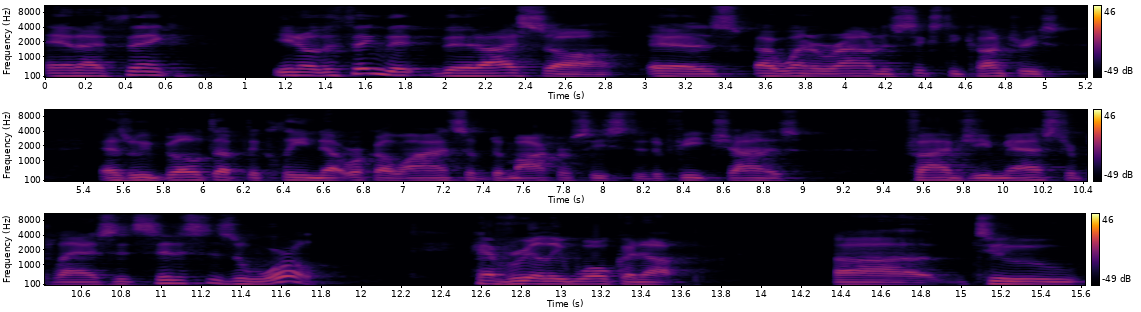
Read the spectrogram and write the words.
and I think you know the thing that that I saw as I went around to 60 countries as we built up the Clean Network Alliance of democracies to defeat China's 5G master plan is that citizens of the world have really woken up uh, to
